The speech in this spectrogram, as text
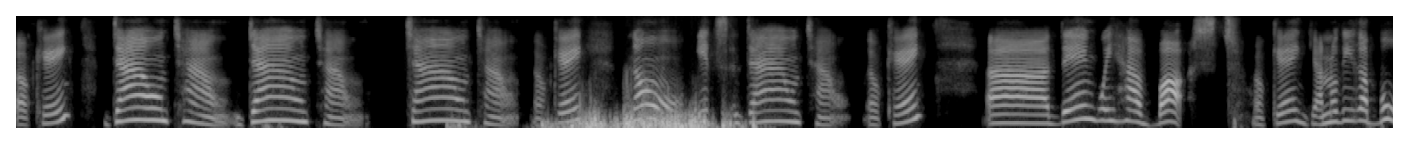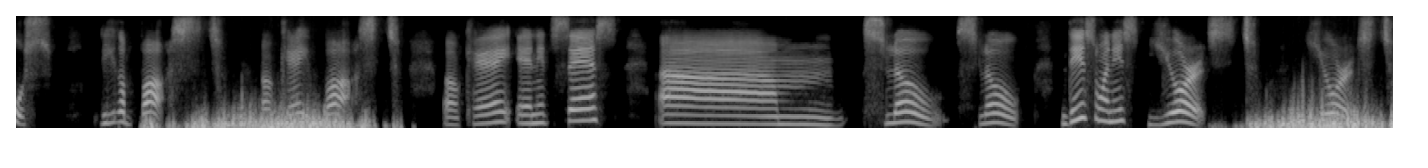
¿ok? Downtown, downtown, downtown, ¿ok? No, it's downtown, ¿ok? Uh, then we have bust, okay? Ya no diga bus, diga bust, okay? Bust, okay? And it says um, slow, slow. This one is yours, yours,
